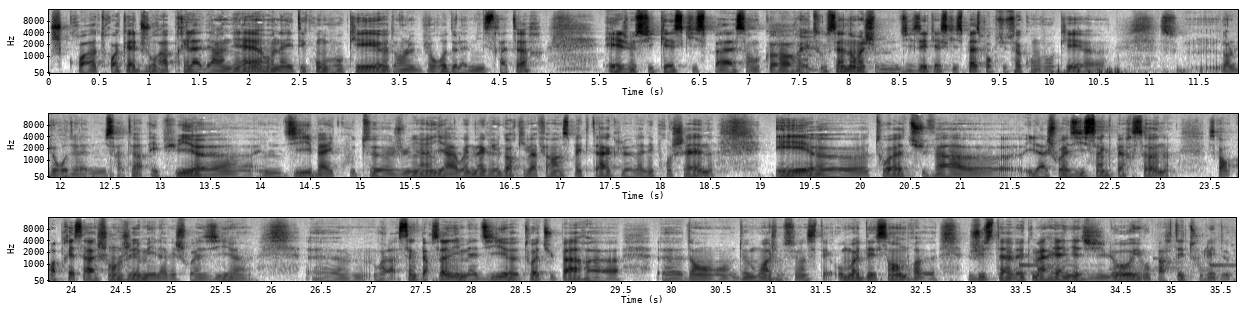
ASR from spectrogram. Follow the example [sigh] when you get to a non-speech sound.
je crois 3-4 jours après la dernière, on a été convoqué euh, dans le bureau de l'administrateur. Et je me suis dit, qu'est-ce qui se passe encore et tout ça? Non, je me disais, qu'est-ce qui se passe pour que tu sois convoqué euh, dans le bureau de l'administrateur? Et puis, il me dit, bah écoute, Julien, il y a Wayne McGregor qui va faire un spectacle l'année prochaine. Et toi, tu vas. il a choisi cinq personnes. Parce qu'après, ça a changé, mais il avait choisi. voilà, cinq personnes. Il m'a dit, toi, tu pars dans deux mois. Je me souviens, c'était au mois de décembre, juste avec Marie-Agnès Gillot, et vous partez tous les deux.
